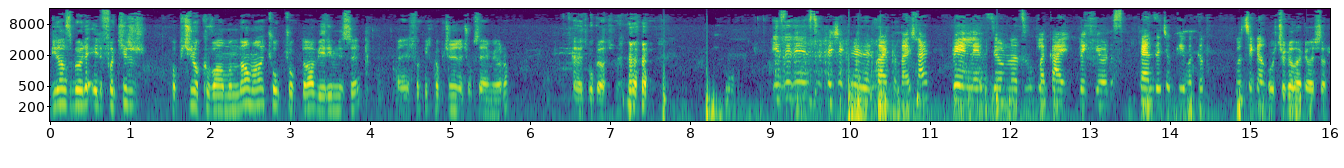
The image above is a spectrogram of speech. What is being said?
Biraz böyle el fakir cappuccino kıvamında ama çok çok daha verimlisi. Ben el fakir cappuccino'yu da çok sevmiyorum. Evet bu kadar. İzlediğiniz için teşekkür ederiz arkadaşlar. Beğenilerinizi, yorumlarınızı mutlaka bekliyoruz. Kendinize çok iyi bakın. Hoşçakalın. Hoşçakalın arkadaşlar.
